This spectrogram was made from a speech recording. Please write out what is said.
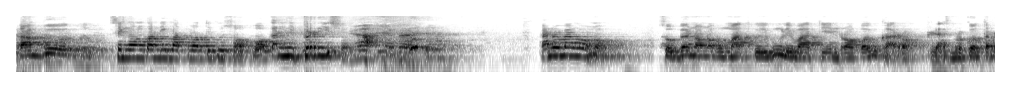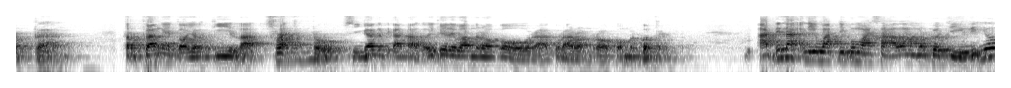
rambut. Sing ngongkon liwat wote iku sapa? Kan miber iso. Kan memang ngono. Soben ana umatku iku ngliwati neraka iku gak roh blas mergo terbang. Terbangnya kaya kilat, flat. Sehingga ketika tak iki lewat neraka ora, aku ora roh neraka mergo terbang. Artinya liwat iku masalah mergo cilik yo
